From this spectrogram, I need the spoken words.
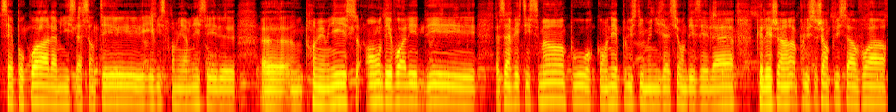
C'est pourquoi la ministre de la Santé et vice-première ministre et le euh, premier ministre ont dévoilé des investissements pour qu'on ait plus d'immunisation des élèves, que les gens, plus puissent avoir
